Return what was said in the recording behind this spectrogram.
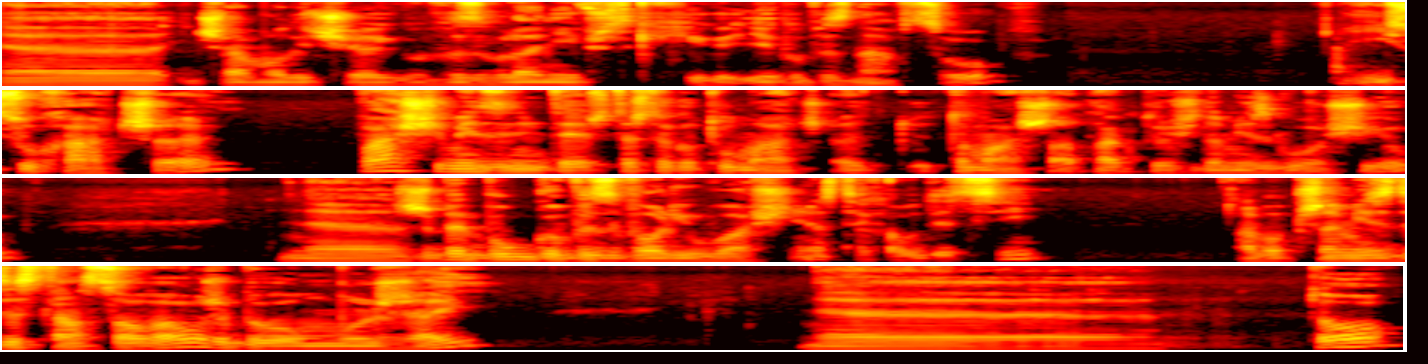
E, I trzeba modlić się o jego wyzwolenie i wszystkich jego, wyznawców i słuchaczy. Właśnie między innymi też, też tego tłumacza, Tomasza, tak, który się do mnie zgłosił, żeby Bóg go wyzwolił właśnie z tych audycji, albo przynajmniej zdystansował, żeby było mu lżej to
